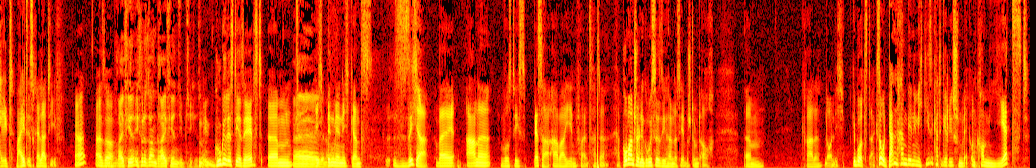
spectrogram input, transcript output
weit. Weit ist relativ. Ja? Also, Drei, vier, ich würde sagen 3,74 ist er. Google ist dir selbst. Ähm, Äh, ich genau. bin mir nicht ganz sicher. Bei Arne wusste ich es besser, aber jedenfalls hatte Herr Pummern schöne Grüße. Sie hören das hier bestimmt auch ähm, gerade neulich Geburtstag. So, dann haben wir nämlich diese Kategorie schon weg und kommen jetzt.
